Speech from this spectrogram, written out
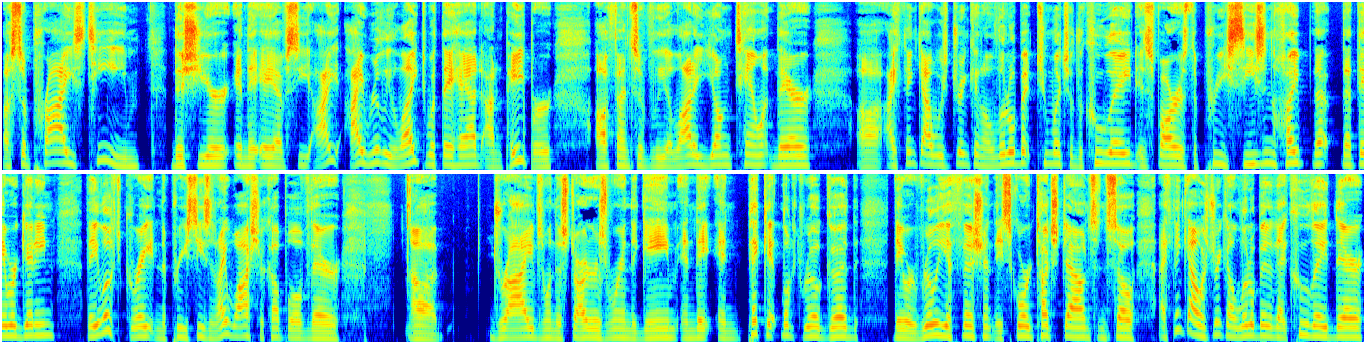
a surprise team this year in the AFC. I, I really liked what they had on paper offensively. A lot of young talent there. Uh, I think I was drinking a little bit too much of the Kool Aid as far as the preseason hype that, that they were getting. They looked great in the preseason. I watched a couple of their uh, drives when the starters were in the game, and they and Pickett looked real good. They were really efficient. They scored touchdowns, and so I think I was drinking a little bit of that Kool Aid there,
